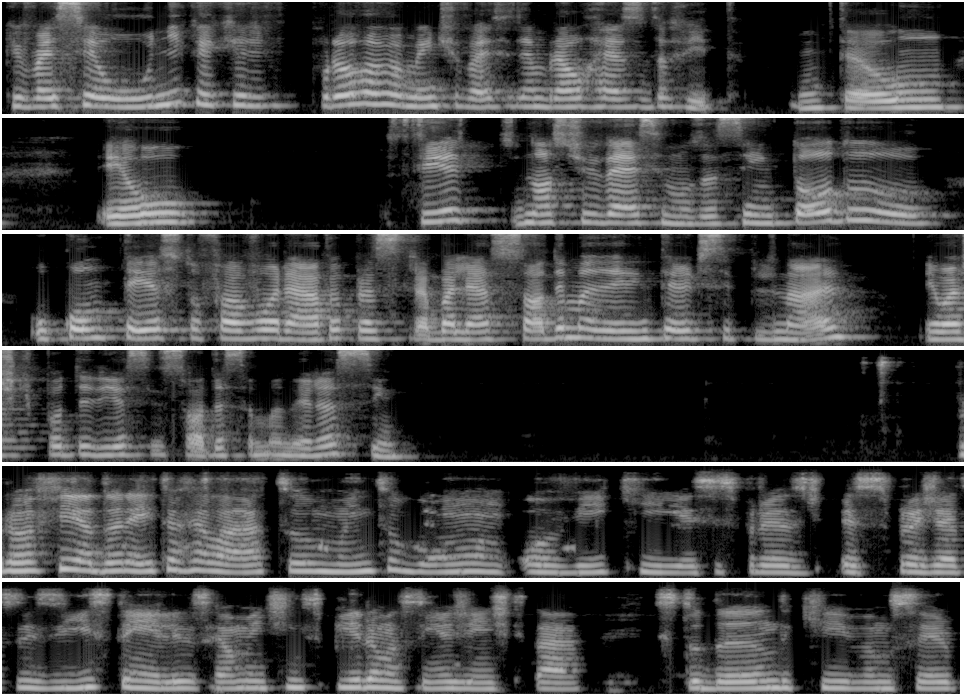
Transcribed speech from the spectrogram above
que vai ser única e que ele provavelmente vai se lembrar o resto da vida. Então, eu, se nós tivéssemos assim todo o contexto favorável para se trabalhar só de maneira interdisciplinar, eu acho que poderia ser só dessa maneira sim. Prof, adorei teu relato, muito bom ouvir que esses, proje esses projetos existem, eles realmente inspiram assim a gente que está estudando, que vamos ser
